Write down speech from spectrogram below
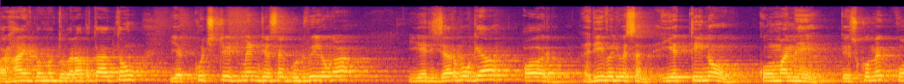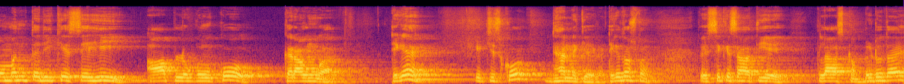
और हाँ एक बार मैं दोबारा बता देता हूँ ये कुछ ट्रीटमेंट जैसे गुडविल होगा ये रिजर्व हो गया और रिवेल्युएसन ये तीनों कॉमन है तो इसको मैं कॉमन तरीके से ही आप लोगों को कराऊंगा ठीक है इस चीज़ को ध्यान रखिएगा ठीक है दोस्तों तो इसी के साथ ये क्लास कंप्लीट होता है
